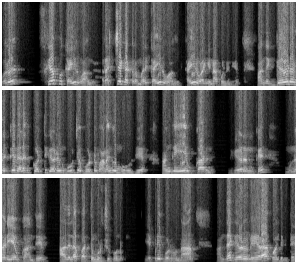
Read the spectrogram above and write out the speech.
ஒரு சிகப்பு கயிறு வாங்க. ரச்சை கட்டுற மாதிரி கயிறு வாங்க. கயிறு வாங்கி என்ன பண்ணுங்க? அந்த கேர்டனுக்கு விளக்கு கொளுத்து கேர்டனுக்கு பூஜை போட்டு வணங்கும் போது அங்கேயே உட்காருங்க. கேர்டனுக்கு முன்னாடியே உட்காந்து அதுல பத்து முடிச்சு போடணும். எப்படி போடணும்னா அந்த கேர்டன் நேரா உட்காந்துக்கிட்டு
